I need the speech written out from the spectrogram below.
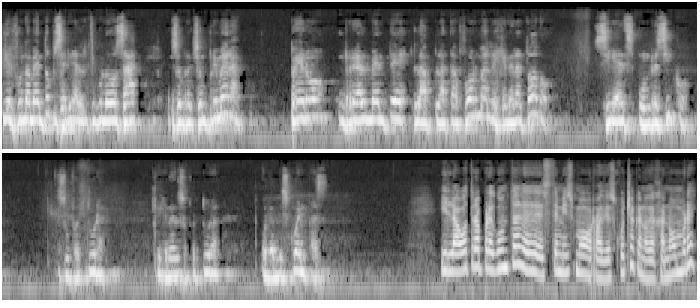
Y el fundamento pues, sería el artículo 2A en su fracción primera, pero realmente la plataforma le genera todo. Si es un reciclo, su factura, que genera su factura o de mis cuentas. Y la otra pregunta de este mismo radio escucha que no deja nombre,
